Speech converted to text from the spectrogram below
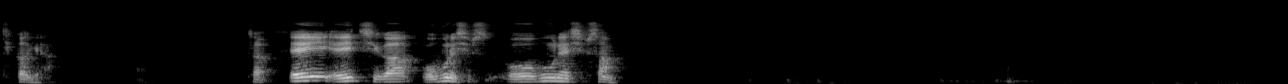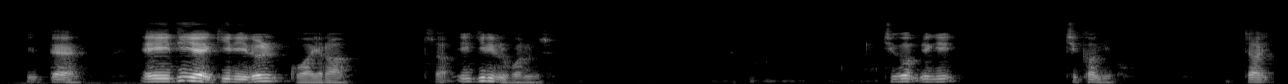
직각이라. 자, AH가 5분의 10, 5분의 13. 때 AD의 길이를 구하여라. 자, 이 길이를 구하는 거죠. 지금 여기 직각이고 자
